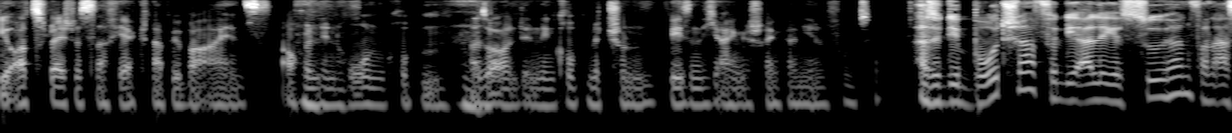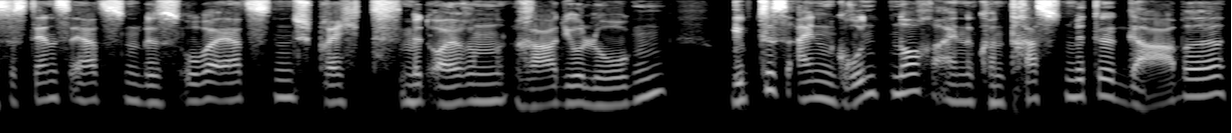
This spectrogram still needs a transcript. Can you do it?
die Odds-Ratios nachher knapp über eins, auch in hm. den hohen Gruppen, hm. also auch in den Gruppen mit schon wesentlich eingeschränkter Nierenfunktion. Also die Botschaft, für die alle jetzt zuhören, von Assistenzärzten bis Oberärzten, sprecht mit euren Radiologen Gibt es einen Grund noch, eine Kontrastmittelgabe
